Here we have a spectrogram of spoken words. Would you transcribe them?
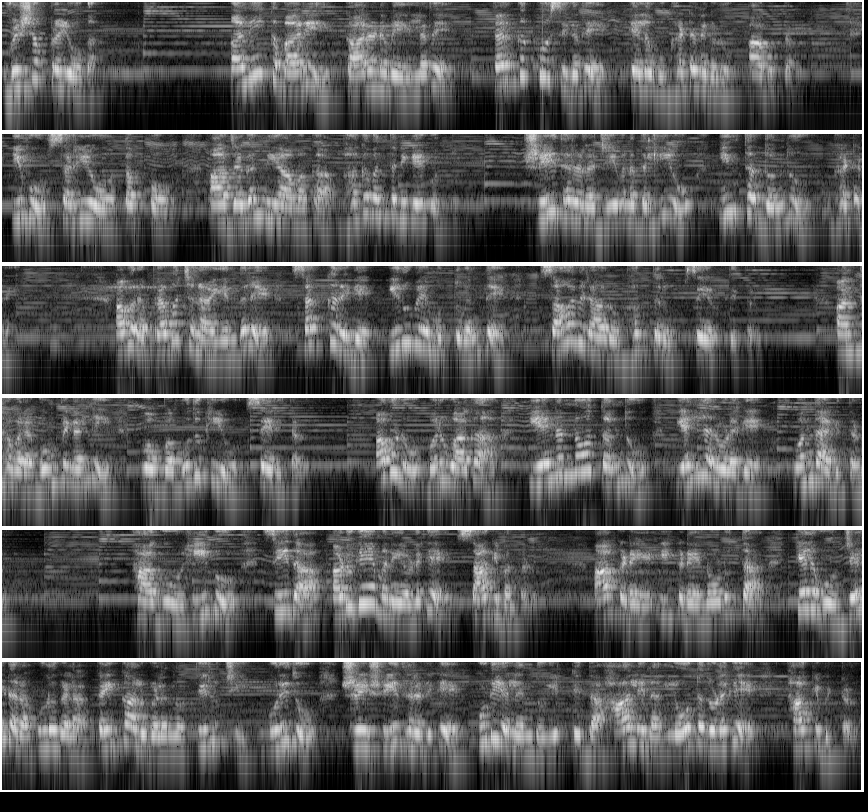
ವಿಷಪ್ರಯೋಗ. ಅನೇಕ ಬಾರಿ ಕಾರಣವೇ ಇಲ್ಲದೆ ತರ್ಕಕ್ಕೂ ಸಿಗದೆ ಕೆಲವು ಘಟನೆಗಳು ಆಗುತ್ತವೆ. ಇವು ಸರಿಯೋ ತಪ್ಪೋ ಆ ಜಗನ್ನಿಯಾಮಕ ಭಗವಂತನಿಗೆ ಗೊತ್ತು. ಶ್ರೀಧರರ ಜೀವನದಲ್ಲಿಯೂ ಇಂಥದ್ದೊಂದು ಘಟನೆ. ಅವರ ಪ್ರವಚನ ಎಂದರೆ ಸಕ್ಕರೆಗೆ ಇರುವೆ ಮುತ್ತುವಂತೆ ಸಾವಿರಾರು ಭಕ್ತರು ಸೇರುತ್ತಿದ್ದರು. ಅಂಥವರ ಗುಂಪಿನಲ್ಲಿ ಒಬ್ಬ ಮುದುಕಿಯು ಸೇರಿದ್ದಳು. ಅವಳು ಬರುವಾಗ ಏನನ್ನೋ ತಂದು ಎಲ್ಲರೊಳಗೆ ಒಂದಾಗಿದ್ದಳು. ಹಾಗೂ ಹೀಗೂ ಸೀದಾ ಅಡುಗೆ ಮನೆಯೊಳಗೆ ಸಾಗಿ ಬಂದಳು. ಆ ಕಡೆ ಈ ಕಡೆ ನೋಡುತ್ತಾ ಕೆಲವು ಜೇಡರ ಹುಳುಗಳ ಕೈಕಾಲುಗಳನ್ನು ತಿರುಚಿ ಮುರಿದು ಶ್ರೀ ಶ್ರೀಧರರಿಗೆ ಕುಡಿಯಲೆಂದು ಇಟ್ಟಿದ್ದ ಹಾಲಿನ ಲೋಟದೊಳಗೆ ಹಾಕಿಬಿಟ್ಟಳು.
